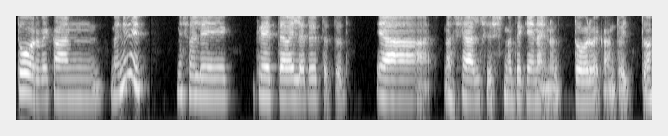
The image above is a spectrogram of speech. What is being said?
toorvegan menüüd, mis oli Grete välja töötatud ja noh, seal siis ma tegin ainult toorvegan toitu.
